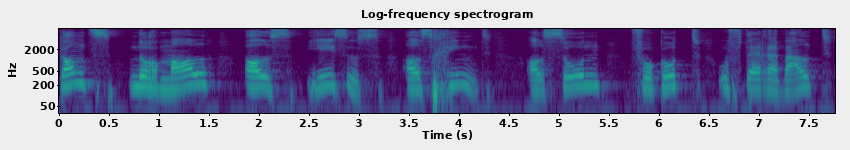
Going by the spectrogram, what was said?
Ganz normal als Jesus, als Kind, als Sohn von Gott auf der Welt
